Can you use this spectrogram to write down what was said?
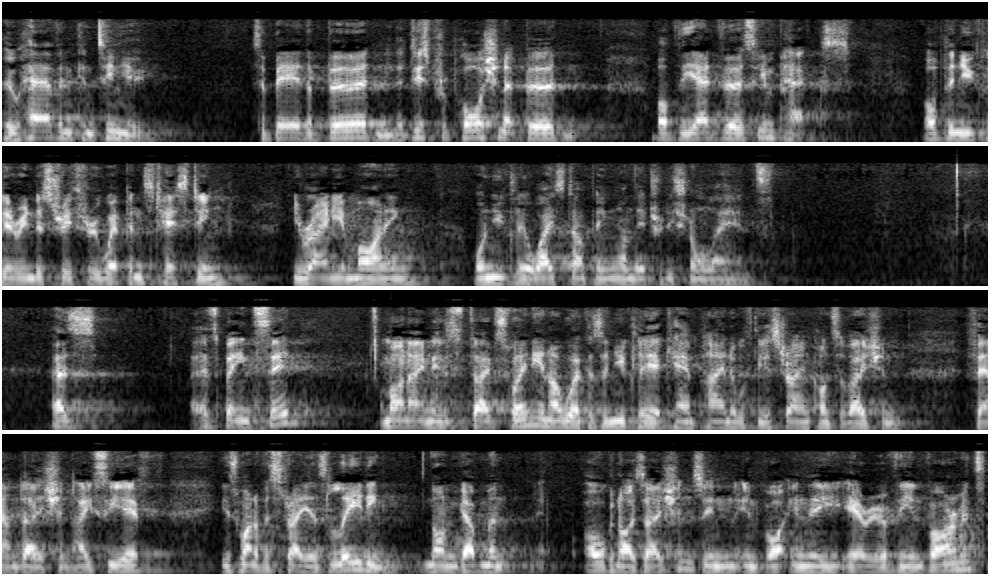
who have and continue to bear the burden, the disproportionate burden of the adverse impacts of the nuclear industry through weapons testing, uranium mining, or nuclear waste dumping on their traditional lands. As has been said, my name is Dave Sweeney and I work as a nuclear campaigner with the Australian Conservation Foundation. ACF is one of Australia's leading non government organisations in, in, in, the area of the environment,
